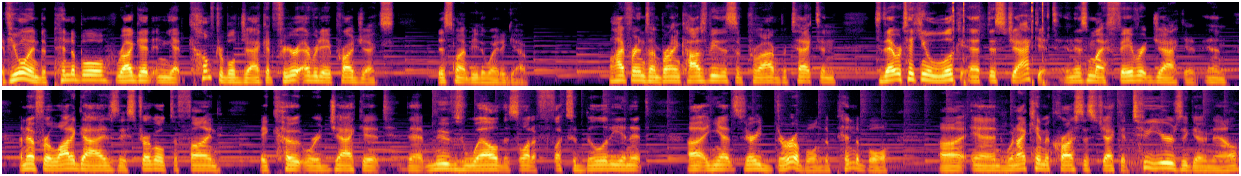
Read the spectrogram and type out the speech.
If you want a dependable, rugged, and yet comfortable jacket for your everyday projects, this might be the way to go. Well, hi friends, I'm Brian Cosby. This is Provide and Protect, and today we're taking a look at this jacket, and this is my favorite jacket. And I know for a lot of guys, they struggle to find a coat or a jacket that moves well, there's a lot of flexibility in it, uh, and yet it's very durable and dependable. Uh, and when I came across this jacket two years ago now,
